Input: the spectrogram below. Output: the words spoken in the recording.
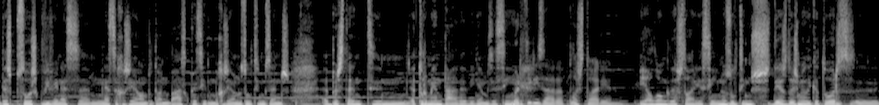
das pessoas que vivem nessa, nessa região do Donbass, que tem sido uma região nos últimos anos bastante hum, atormentada, digamos assim. Martirizada pela história. Não? É? E ao longo da história, sim. Nos últimos, desde 2014, eh,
